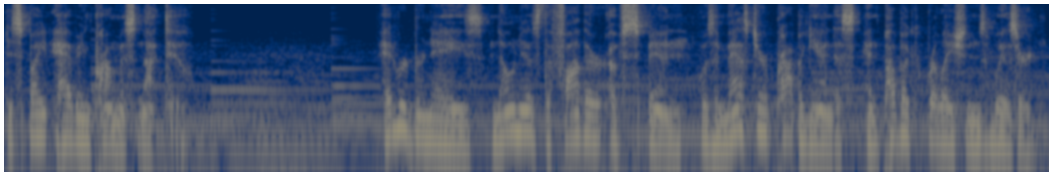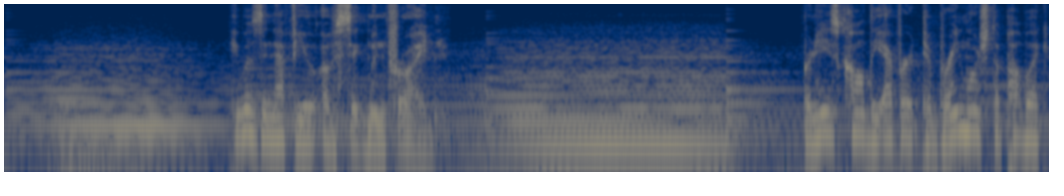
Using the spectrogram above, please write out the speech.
despite having promised not to. Edward Bernays, known as the father of spin, was a master propagandist and public relations wizard. He was the nephew of Sigmund Freud. Bernays called the effort to brainwash the public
